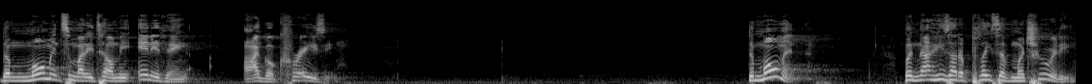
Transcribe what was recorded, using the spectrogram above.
The moment somebody tell me anything, I go crazy. The moment. But now he's at a place of maturity.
